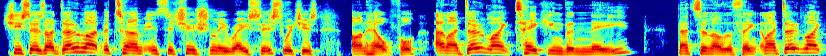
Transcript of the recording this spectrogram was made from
She says, I don't like the term institutionally racist, which is unhelpful, and I don't like taking the knee. That's another thing. And I don't like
